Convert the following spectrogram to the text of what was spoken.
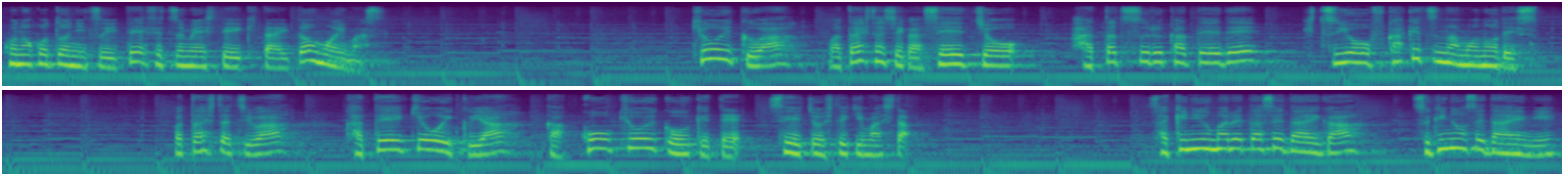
このことについて説明していきたいと思います。教育は私たちが成長、発達する過程で必要不可欠なものです。私たちは家庭教育や学校教育を受けて成長してきました。先に生まれた世代が次の世代に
